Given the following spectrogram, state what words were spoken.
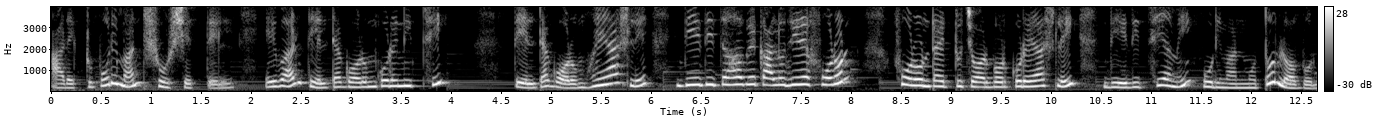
আর একটু পরিমাণ সর্ষের তেল। এবার তেলটা গরম করে নিচ্ছি। তেলটা গরম হয়ে আসলে দিয়ে দিতে হবে কালো জিরে ফোড়ন। ফোড়নটা একটু চড়বড় করে আসলেই দিয়ে দিচ্ছি আমি পরিমাণ মতো লবণ।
